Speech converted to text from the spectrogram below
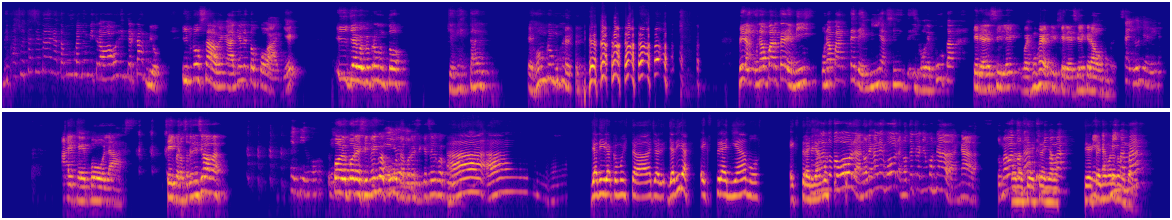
Me pasó esta semana, estamos jugando en mi trabajo el intercambio y no saben, a alguien le tocó a alguien y llegó y me preguntó, ¿quién es tal? ¿Es hombre o mujer? Mira, una parte de mí, una parte de mí así, de hijo de puta, quería decirle, o es mujer, y quería decirle que era hombre. Salud, Yadira. ¡Ay, qué bolas! Sí, pero se mamá. Él dijo. él- Por, por decirme hijo de puta, por decir que soy hijo de puta. Ah, ah. Yadira, ¿cómo estás? Yadira, Yadira, extrañamos, No te extrañamos. bola, no le jales bola, no te extrañamos nada, nada. Tú me Bueno, sí abandonaste, mi extrañamos, mamá, sí mira, extrañamos mi comentarios. mamá,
